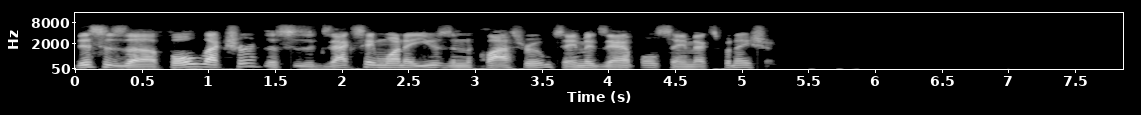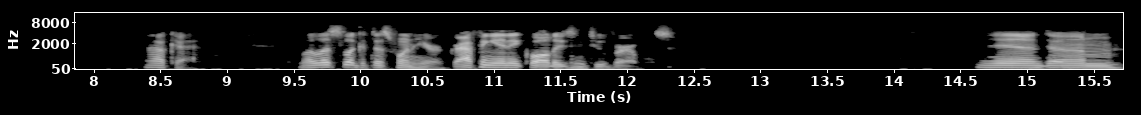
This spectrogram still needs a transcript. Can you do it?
This is a full lecture. This is exact same one I used in the classroom. Same example, same explanation. Okay. Well, let's look at this one here. Graphing inequalities in two variables. And, um,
